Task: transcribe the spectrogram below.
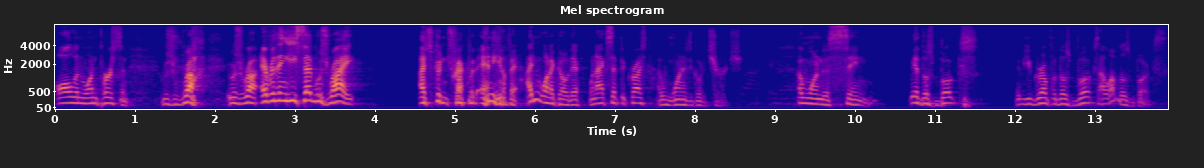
all in one person. It was rough. It was rough. Everything he said was right. I just couldn't trek with any of it. I didn't want to go there. When I accepted Christ, I wanted to go to church. I wanted to sing. We had those books. Maybe you grew up with those books. I love those books.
